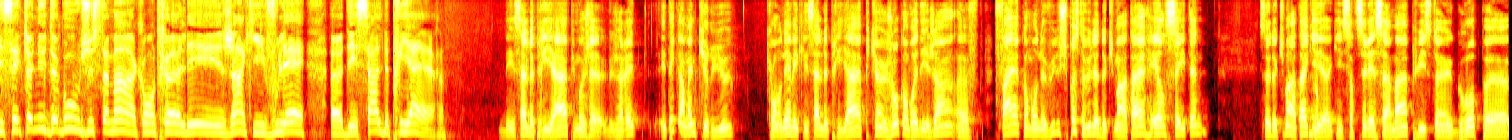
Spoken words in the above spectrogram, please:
Qui s'est tenu debout justement contre les gens qui voulaient euh, des salles de prière. Des salles de prière, puis moi j'aurais été quand même curieux qu'on est avec les salles de prière, puis qu'un jour qu'on voit des gens euh, faire comme on a vu. Je sais pas si tu as vu le documentaire Hail Satan. C'est un documentaire qui est, qui est, sorti récemment, puis c'est un groupe euh,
